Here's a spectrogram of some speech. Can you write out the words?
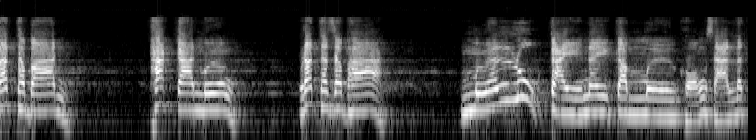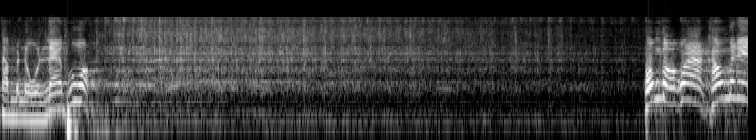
รัฐบาลพักการเมือง รัฐสภา เหมือนลูกไก่ในกำมือของสารรัฐธรรมนูญและพวก ผมบอกว่าเขาไม่ได้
